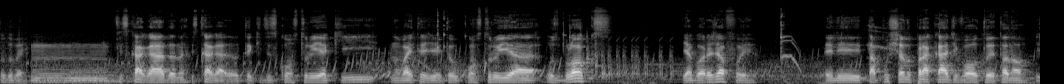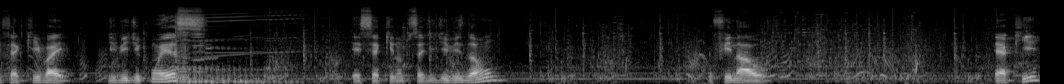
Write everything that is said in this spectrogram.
Tudo bem. Hum, fiz cagada, né? Fiz cagada. Vou ter que desconstruir aqui. Não vai ter jeito. Eu construí a, os blocos. E agora já foi. Ele tá puxando pra cá de volta o etanol. Esse aqui vai dividir com esse. Esse aqui não precisa de divisão. O final é aqui.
